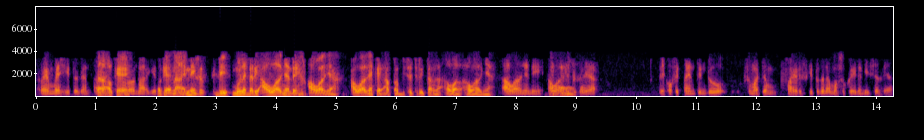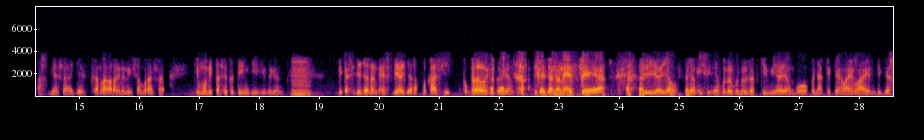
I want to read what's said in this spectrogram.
remeh gitu kan Ah, Ada oke. corona gitu Oke, nah ini di, mulai dari awalnya deh, awalnya. Awalnya kayak apa? Bisa cerita nggak awal-awalnya? awalnya nih awalnya Ah. tuh kayak ya COVID-19 tuh semacam virus gitu kan yang masuk ke Indonesia ya ah biasa aja karena orang Indonesia merasa imunitasnya tuh tinggi gitu kan Hmm. dikasih jajanan SD aja anak Bekasi kebal gitu yang Jajanan SD ya. iya yang yang isinya benar-benar zat kimia yang bawa penyakit yang lain-lain juga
